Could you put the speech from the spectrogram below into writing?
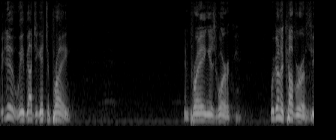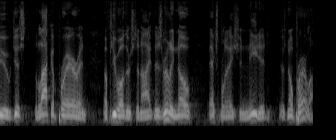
We do. We've got to get to praying. And praying is work. We're going to cover a few, just the lack of prayer and a few others tonight. There's really no explanation needed. There's no prayer life.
